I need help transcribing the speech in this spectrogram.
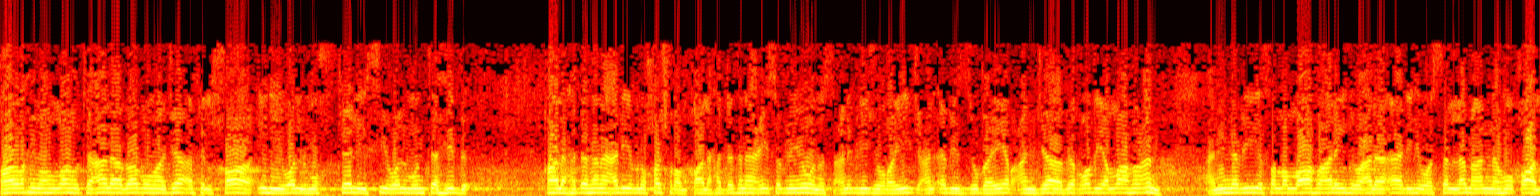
قال رحمه الله تعالى باب ما جاء في الخائن والمختلس والمنتهب. قال حدثنا علي بن خشرم قال حدثنا عيسى بن يونس عن ابن جريج عن أبي الزبير عن جابر رضي الله عنه عن النبي صلى الله عليه وعلى آله وسلم أنه قال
